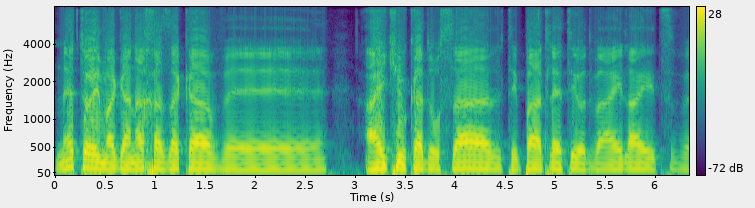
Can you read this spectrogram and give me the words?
נטו עם הגנה חזקה ו-IQ כדורסל, טיפה אתלטיות ו highlights, ו...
